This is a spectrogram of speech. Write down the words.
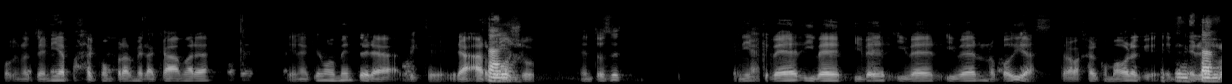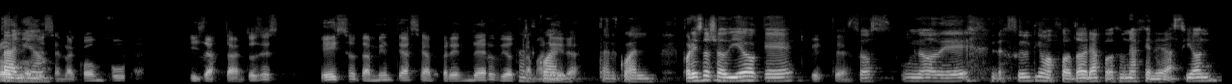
porque no tenía para comprarme la cámara. En aquel momento era, viste, era arroyo. Entonces tenías que ver y ver y ver y ver y ver. No podías trabajar como ahora que el, el ves en la compu y ya está. Entonces eso también te hace aprender de otra manera. tal cual. Por eso yo digo que sos uno de los últimos fotógrafos de una generación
